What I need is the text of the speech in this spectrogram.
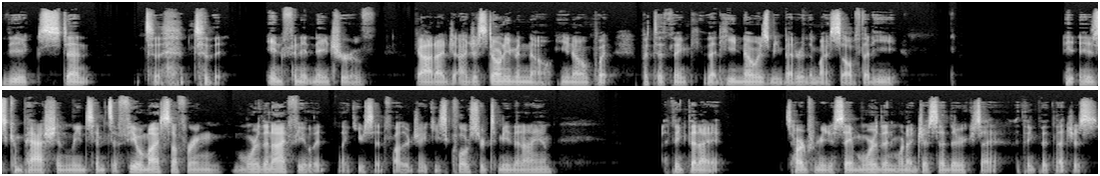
the extent to to the infinite nature of God. I, I just don't even know, you know. But but to think that He knows me better than myself, that He his compassion leads him to feel my suffering more than I feel it. Like you said, Father Jake, he's closer to me than I am. I think that I, it's hard for me to say more than what I just said there because I, I think that that just,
